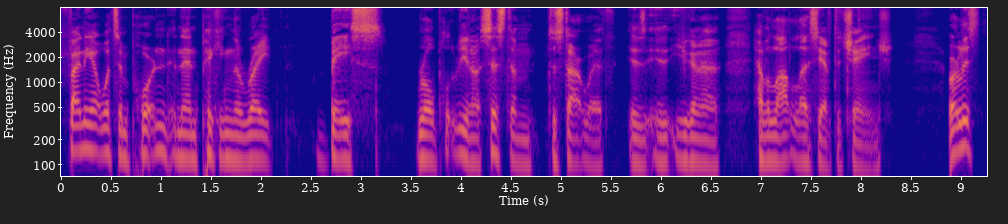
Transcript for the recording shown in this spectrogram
finding out what's important and then picking the right base role, you know, system to start with is, is you're gonna have a lot less you have to change, or at least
